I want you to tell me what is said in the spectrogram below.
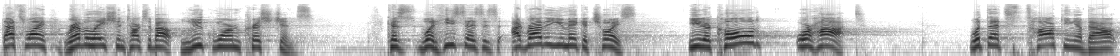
That's why Revelation talks about lukewarm Christians. Because what he says is, I'd rather you make a choice either cold or hot. What that's talking about,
